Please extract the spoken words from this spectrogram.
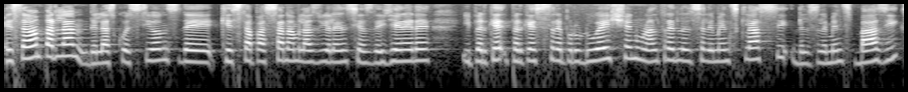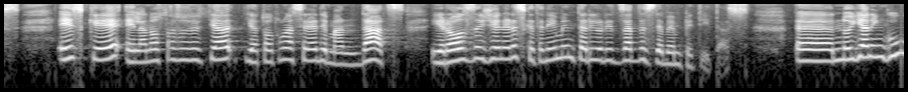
estàvem parlant de les qüestions de què està passant amb les violències de gènere i per què, per què es reprodueixen. Un altre dels elements clàssics, dels elements bàsics, és que en la nostra societat hi ha tota una sèrie de mandats i rols de gèneres que tenim interioritzats des de ben petites. Eh, no hi ha ningú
